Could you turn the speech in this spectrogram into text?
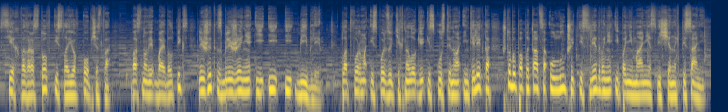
всех возрастов и слоев общества. В основе BiblePix лежит сближение ИИ и Библии. Платформа использует технологию искусственного интеллекта, чтобы попытаться улучшить исследование и понимание священных писаний –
